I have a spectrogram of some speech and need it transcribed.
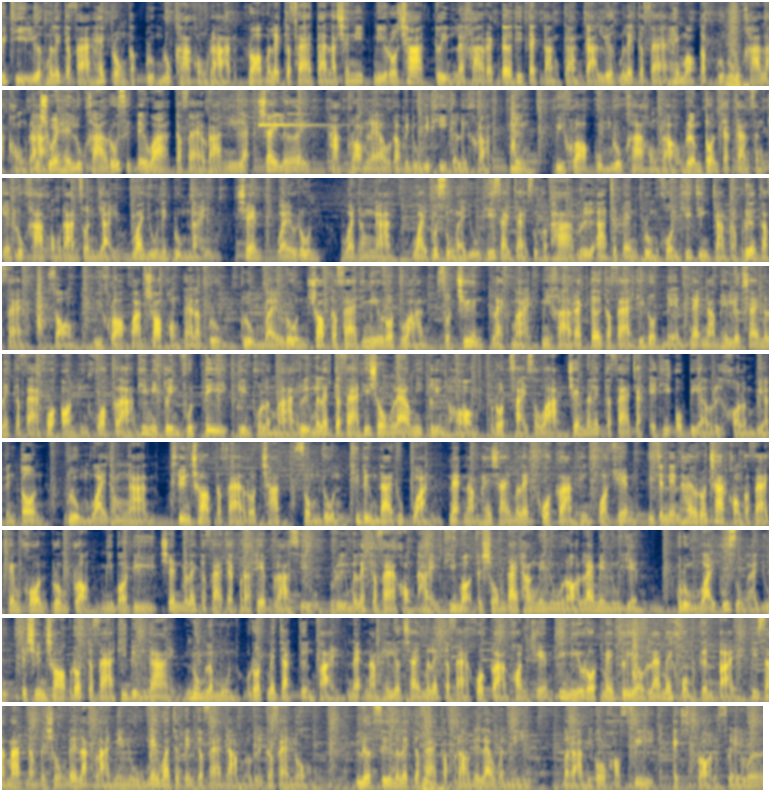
วิธีเลือกเมล็ดกาแฟให้ตรงกับกลุ่มลูกค้าของร้านเพราะเมล็ดกาแฟแต่ละชนิด มีรสชาติกลิ่นและคาแรคเตอร์ที่แตกต่างกัน การเลือกเมล็ดกาแฟให้เหมาะกับกลุ่มลูกค้าหลักของร้านจะช่วยให้ลูกค้ารู้สึกได้ว่ากาแฟร้านนี้แหละ ใช่เลย หากพร้อมแล้วเราไปดูวิธีกันเลยครับ 1. วิเคราะห์กลุ่มลูกค้าของเรา เริ่มต้นจากการสังเกตลูกค้าของร้านส่วนใหญ่ว่าอยู่ในกลุ่มไหน เช่น วัยรุ่นวัยทำงาน วัยผู้สูงอายุที่ใส่ใจสุขภาพ หรืออาจจะเป็นกลุ่มคนที่จริงจังกับเรื่องกาแฟ 2. วิเคราะห์ความชอบของแต่ละกลุ่ม กลุ่มวัยรุ่น ชอบกาแฟที่มีรสหวาน สดชื่น แปลกใหม่ มีคาแรคเตอร์กาแฟที่โดดเด่น แนะนำให้เลือกใช้เมล็ดกาแฟขั้วอ่อนถึงขั้วกลาง ที่มีกลิ่นฟุตตี้ กลิ่นผลไม้ หรือเมล็ดกาแฟที่ชงแล้วมีกลิ่นหอม รสใสสว่าง เช่นเมล็ดกาแฟจากเอธิโอเปีย หรือโคลัมเบียเป็นต้น กลุ่มวัยทำงาน ชื่นชอบกาแฟรสชัด สมดุลที่ดื่มได้ทุกวัน แนะนำให้ใช้เมล็ดขั้วกลางถึงขั้วเข้ม ที่จะเน้นให้รสชาติของกาแฟเข้มข้น กลมกล่อมมีบอดี้เช่นเมล็ดกาแฟจากประเทศบราซิล หรือเมล็ดกาแฟของไทยที่เหมาะจะชงได้ทั้งเมนูร้อนและเมนูเย็น กลุ่มวัยผู้สูงอายุ จะชื่นชอบรสกาแฟที่ดื่มง่าย นุ่มละมุนรสไม่จัดเกินไป แนะนำให้เลือกใช้เมล็ดกาแฟขั้วกลางคอนเค็มที่มีรสไม่เปรี้ยวและไม่ขมเกินไป ที่สามารถนำไปชงได้หลากหลายเมนู ไม่ว่าจะเป็นกาแฟดำหรือกาแฟนม เลือกซื้อเมล็ดกาแฟกับเราได้แล้ววันนี้ b a r a m i o Coffee Explore the Flavor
